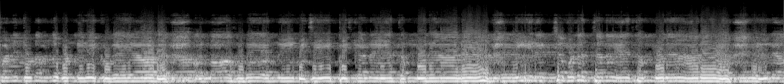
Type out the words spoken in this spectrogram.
പണി തുടർന്നുകൊണ്ടിരിക്കുകയാണ്. അള്ളാഹുവേ നീ വിജയിപ്പിക്കണേ തമ്പുരാന്. നീ രക്ഷപ്പെടുത്തണേ തമ്പുരാറ് എല്ലാ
